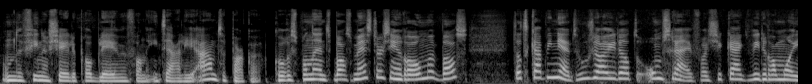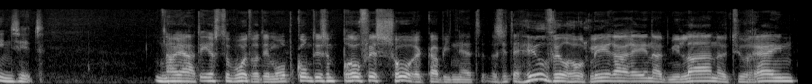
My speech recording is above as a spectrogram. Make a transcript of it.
om de financiële problemen van Italië aan te pakken. Correspondent Bas Mesters in Rome. Bas, dat kabinet, hoe zou je dat omschrijven als je kijkt wie er allemaal in zit? Nou ja, het eerste woord wat in me opkomt is een professorenkabinet. Er zitten heel veel hoogleraren in uit Milaan, uit Turijn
